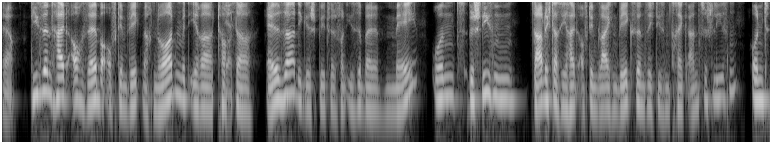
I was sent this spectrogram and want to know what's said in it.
Ja. Die sind halt auch selber auf dem Weg nach Norden mit ihrer Tochter Elsa, die gespielt wird von Isabel May und beschließen dadurch, dass sie halt auf dem gleichen Weg sind, sich diesem Track anzuschließen. Und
